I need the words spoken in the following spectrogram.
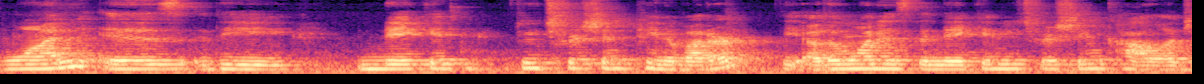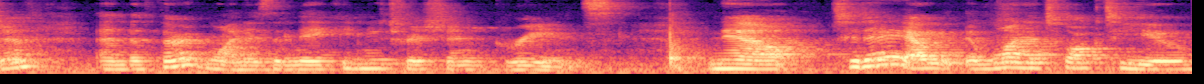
one is the Naked Nutrition Peanut Butter. The other one is the Naked Nutrition Collagen. And the third one is the Naked Nutrition Greens. Now, today I want to talk to you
